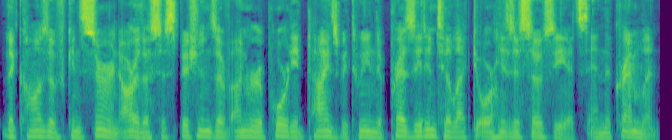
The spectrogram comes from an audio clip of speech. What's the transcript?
The cause of concern are the suspicions of unreported ties between the president-elect or his associates and the Kremlin,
